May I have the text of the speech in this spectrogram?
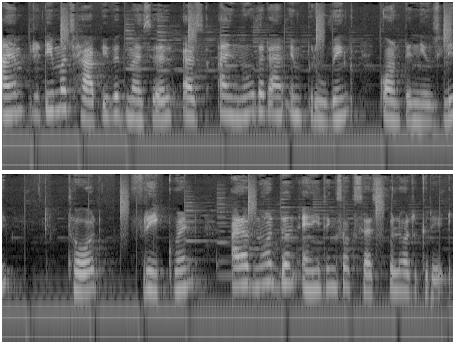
I am pretty much happy with myself as I know that I am improving continuously. Third, frequent. I have not done anything successful or great.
